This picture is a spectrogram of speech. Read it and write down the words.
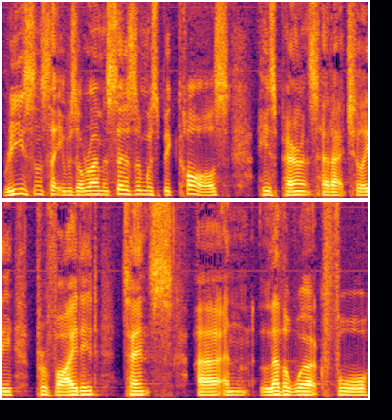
reasons that he was a Roman citizen was because his parents had actually provided tents uh, and leather work for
